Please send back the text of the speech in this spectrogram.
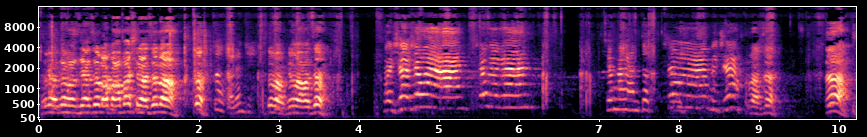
走了，走，王子阳，走了，爸爸起来，走了，走。走，快点去。走吧，跟爸爸走。快下小安安，小安安，小安安走。小安安回家。走了，走，走。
